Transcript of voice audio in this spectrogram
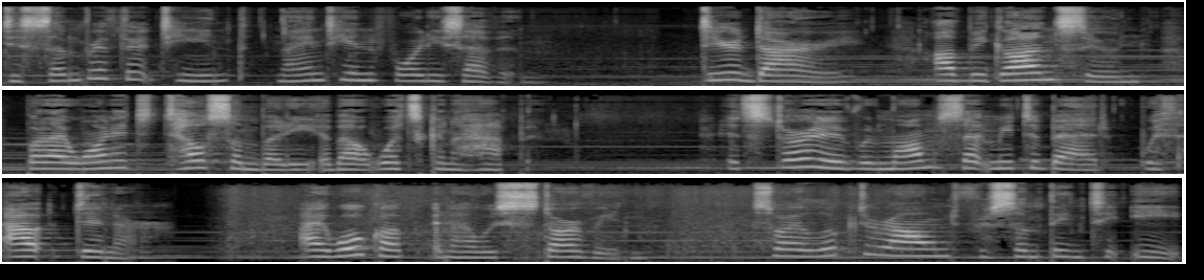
December 13th, 1947. Dear Diary, I'll be gone soon, but I wanted to tell somebody about what's gonna happen. It started when Mom sent me to bed without dinner. I woke up and I was starving, so I looked around for something to eat.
